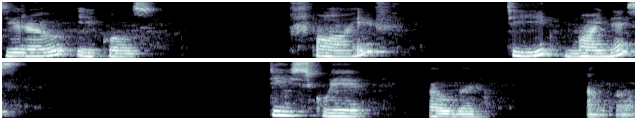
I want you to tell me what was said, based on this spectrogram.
Zero equals five t minus t squared over oh,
